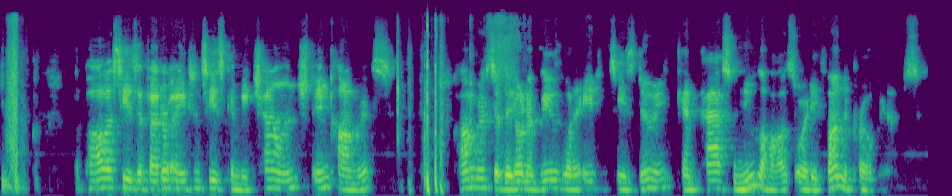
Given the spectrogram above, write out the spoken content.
The policies of federal agencies can be challenged in Congress. Congress, if they don't agree with what an agency is doing, can pass new laws or defund programs.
